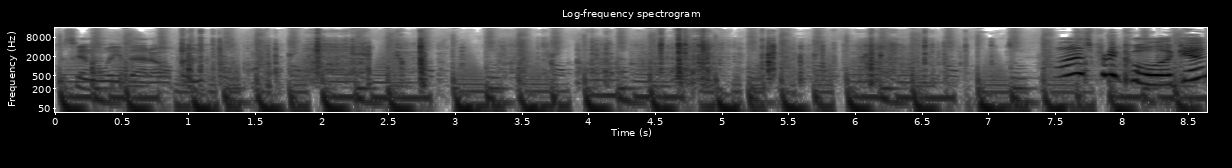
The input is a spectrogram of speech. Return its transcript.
Just gonna leave that open. Oh, that's pretty cool looking.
